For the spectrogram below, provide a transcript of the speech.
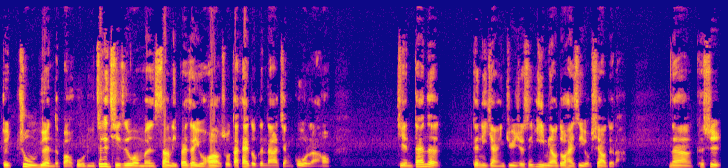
对住院的保护力，这个其实我们上礼拜在有话好说，大概都跟大家讲过了哈，简单的。跟你讲一句，就是疫苗都还是有效的啦。那可是，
